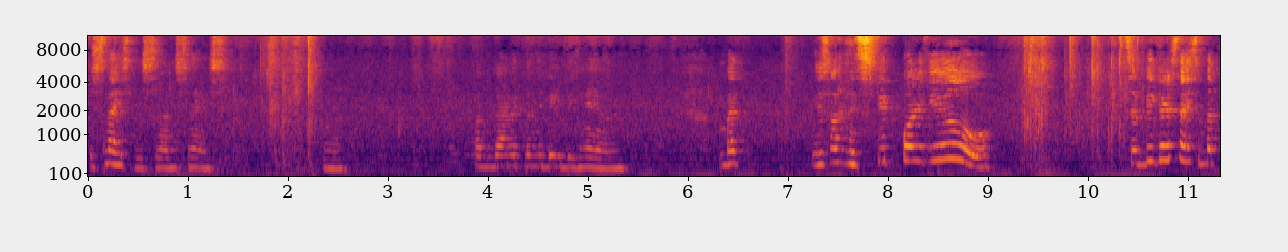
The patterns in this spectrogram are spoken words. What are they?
It's nice, this one is nice. Hmm. Paggamit na ni baby ngayon. But, this one is fit for you. It's a bigger size, but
